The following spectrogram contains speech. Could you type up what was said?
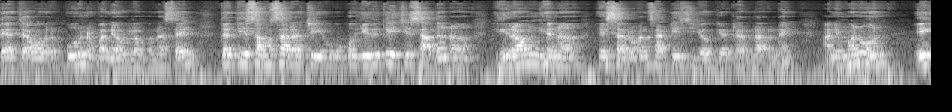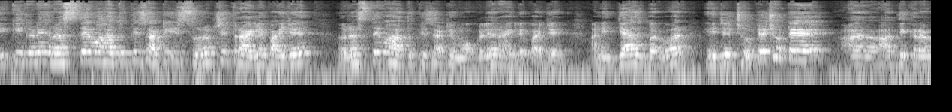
त्याच्यावर पूर्णपणे अवलंबून असेल तर ती संसाराची उपजीविकेची साधनं हिरावून घेणं हे सर्वांसाठीच योग्य ठरणार नाही. आणि म्हणून एकीकडे रस्ते वाहतुकीसाठी सुरक्षित राहिले पाहिजेत रस्ते वाहतुकीसाठी मोकळे राहिले पाहिजेत. आणि त्याचबरोबर हे जे छोटे छोटे अतिक्रम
